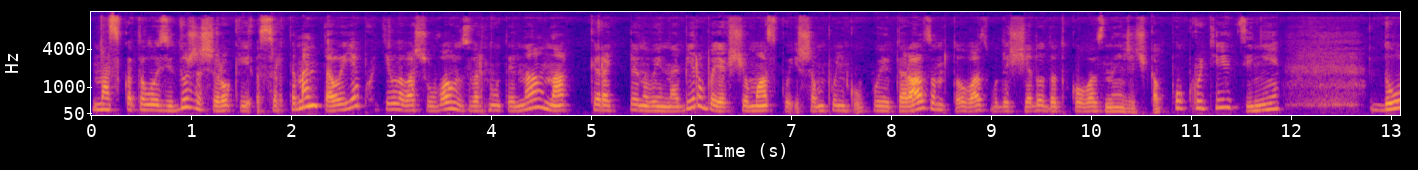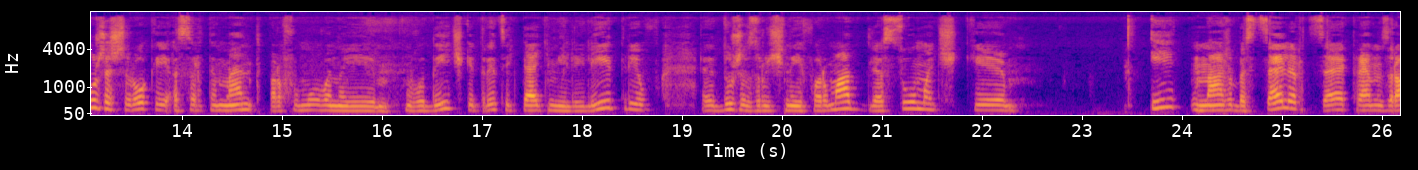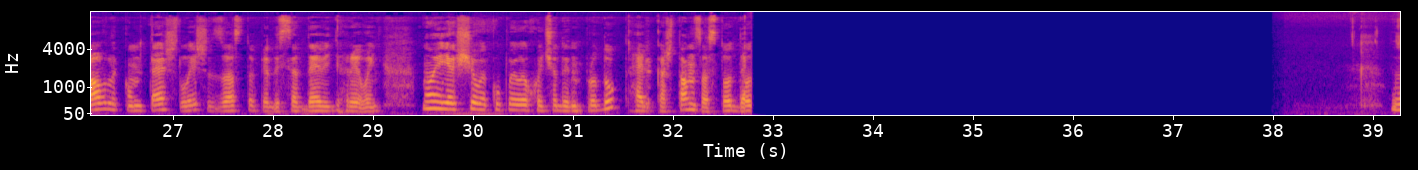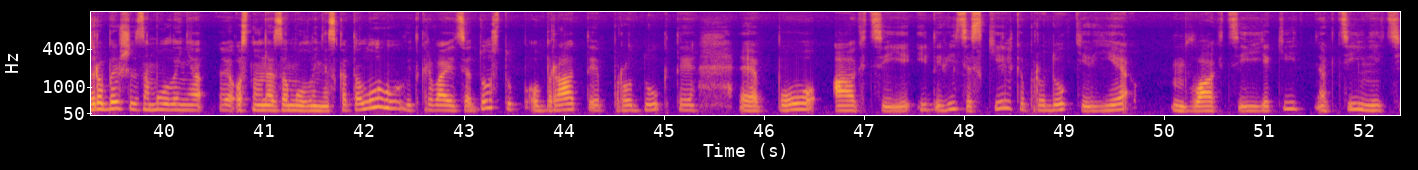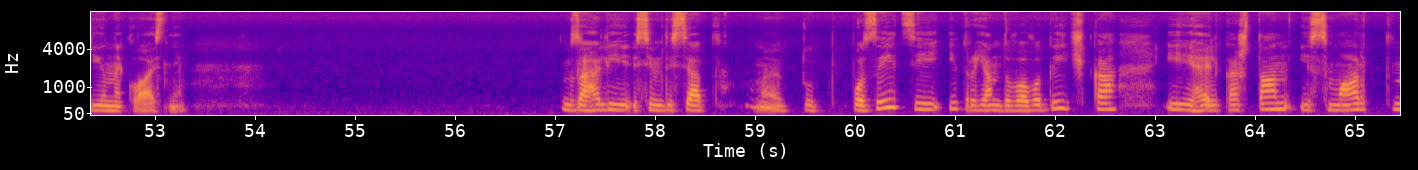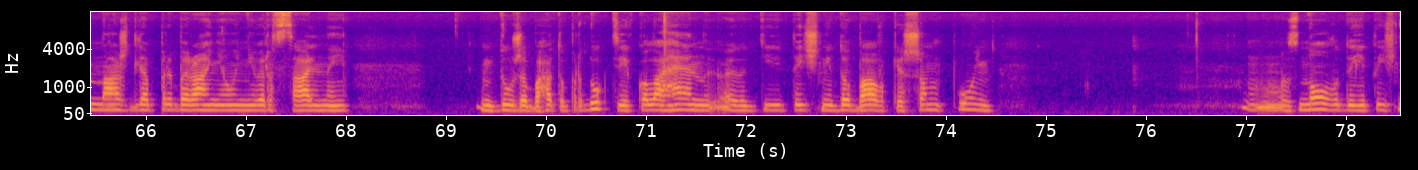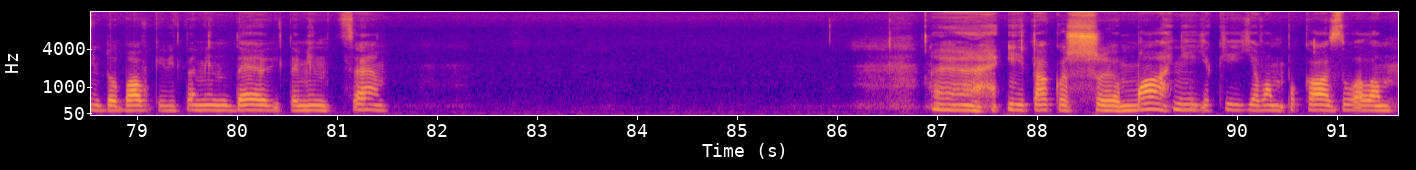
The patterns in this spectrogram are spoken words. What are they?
У нас в каталозі дуже широкий асортимент, але я б хотіла вашу увагу звернути на, на кератиновий набір, бо якщо маску і шампунь купуєте разом, то у вас буде ще додаткова знижечка. По крутій ціні дуже широкий асортимент парфумованої водички 35 мл. Дуже зручний формат для сумочки. І наш бестселер це крем з равликом, теж лише за 159 гривень. Ну і якщо ви купили хоч один продукт, гель каштан за 109 Зробивши замовлення, е, основне замовлення з каталогу, відкривається доступ обрати продукти е, по акції. І дивіться, скільки продуктів є в акції, які акційні ціни класні. Взагалі 70 е, тут позицій, і трояндова водичка, і гель каштан, і смарт наш для прибирання універсальний. Дуже багато продукції, колаген, е, дієтичні добавки, шампунь. Знову дієтичні добавки, вітамін Д, вітамін С. І також магній, який я вам показувала.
